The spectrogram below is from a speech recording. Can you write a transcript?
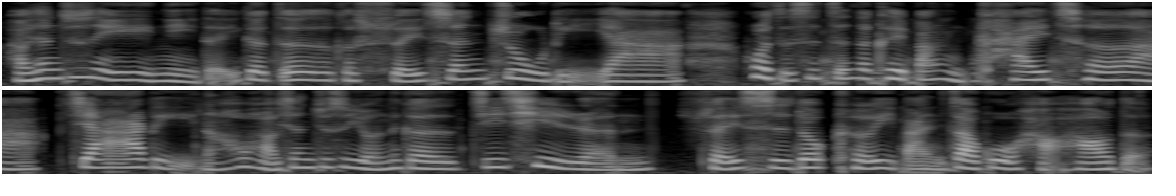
好像就是以你的一个这个随身助理呀，或者是真的可以帮你开车啊，家里，然后好像就是有那个机器人，随时都可以把你照顾好好的。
